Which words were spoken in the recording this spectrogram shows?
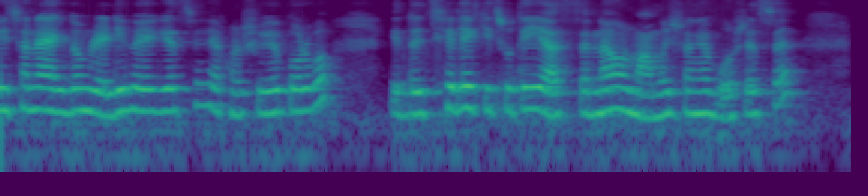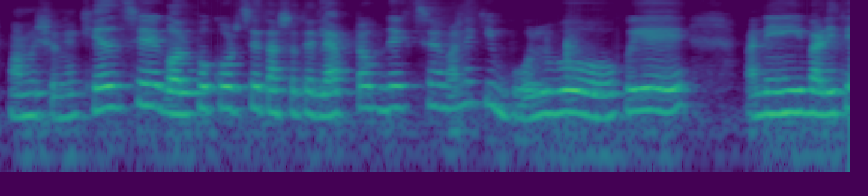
বিছানা একদম রেডি হয়ে গেছে, এখন শুয়ে পড়ব। কিন্তু ছেলে কিছুতেই আসছে না, ওর মামির সঙ্গে বসেছে। মামির সঙ্গে খেলছে, গল্প করছে, তার সাথে ল্যাপটপ দেখছে। মানে কি বলব, হয়ে মানে এই বাড়িতে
